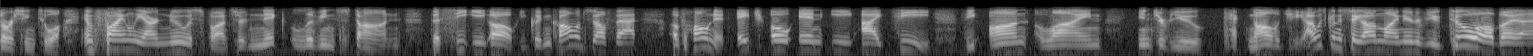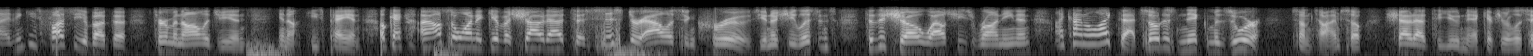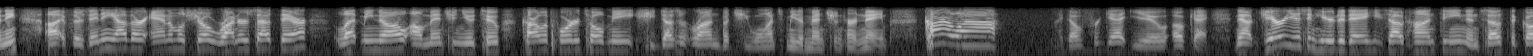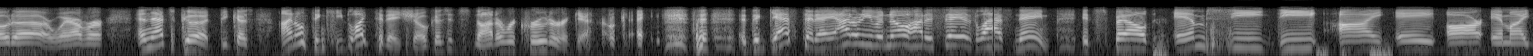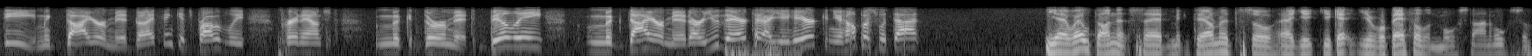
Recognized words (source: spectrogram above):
sourcing tool. And finally, our newest sponsor, Nick Livingston, the CEO. He couldn't call himself that of Honeit, H O N E I T, the online interview technology. I was going to say online interview tool, but I think he's fussy about the terminology, and you know, he's paying. Okay, I also want to give a shout out to Sister Allison Cruz. You know, she listens to the show while she's running, and I kind of like that. So does Nick Mazur sometimes. So shout out to you, Nick, if you're listening. Uh, if there's any other animal show runners out there, let me know. I'll mention you too. Carla Porter told me she doesn't run, but she wants me to mention her name. Carla! Don't forget you. Okay. Now Jerry isn't here today. He's out hunting in South Dakota or wherever, and that's good because I don't think he'd like today's show because it's not a recruiter again. Okay. The, the guest today, I don't even know how to say his last name. It's spelled M C D I A R M I D, McDiarmid, but I think it's probably pronounced McDermott. Billy McDiarmid, are you there? Are you here? Can you help us with that? Yeah, well done. It's uh, McDermott, so uh, you you get you were better than most animals. So.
